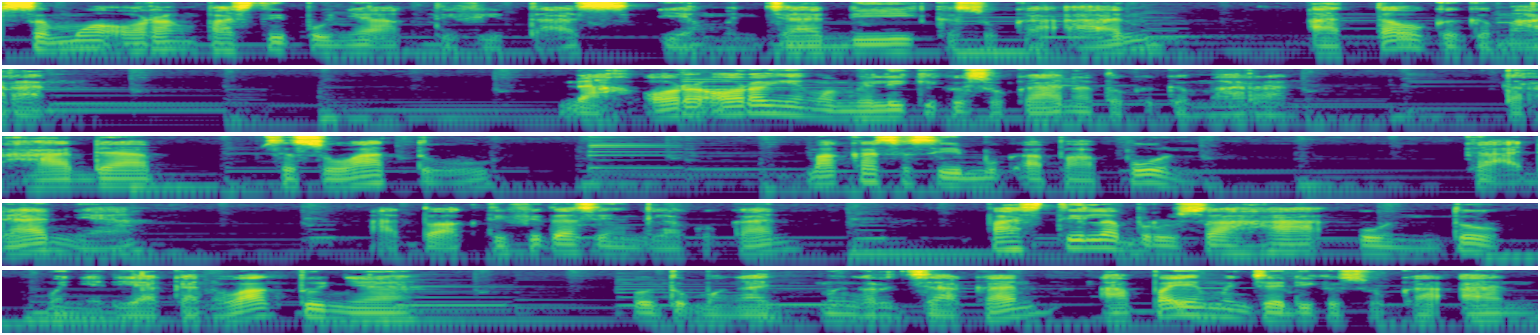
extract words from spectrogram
semua orang pasti punya aktivitas yang menjadi kesukaan atau kegemaran. Nah, orang-orang yang memiliki kesukaan atau kegemaran terhadap sesuatu, maka sesibuk apa pun keadaannya atau aktivitas yang dilakukan, pastilah berusaha untuk menyediakan waktunya untuk mengerjakan apa yang menjadi kesukaan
